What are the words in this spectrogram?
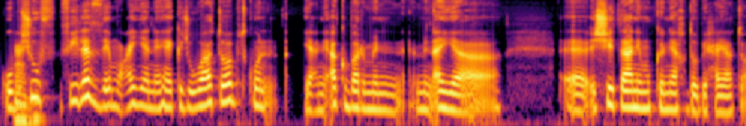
وبشوف في لذة معينة هيك جواته بتكون يعني أكبر من من أي شيء ثاني ممكن ياخده بحياته.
